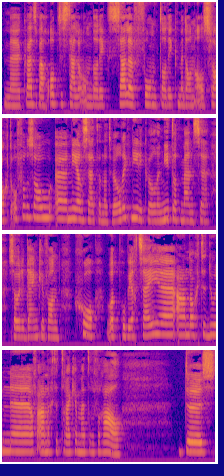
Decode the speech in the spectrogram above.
me kwetsbaar op te stellen, omdat ik zelf vond dat ik me dan als slachtoffer zou uh, neerzetten. En dat wilde ik niet. Ik wilde niet dat mensen zouden denken van, goh, wat probeert zij uh, aandacht te doen uh, of aandacht te trekken met haar verhaal. Dus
